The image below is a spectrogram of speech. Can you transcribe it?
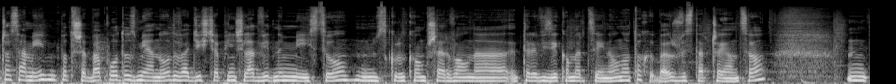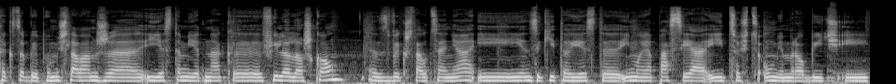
czasami potrzeba płodozmianu 25 lat w jednym miejscu z krótką przerwą na telewizję komercyjną, no to chyba już wystarczająco. Mm, Tak sobie pomyślałam, że jestem jednak e, filolożką z wykształcenia i języki to jest e, i moja pasja i coś, co umiem robić i,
